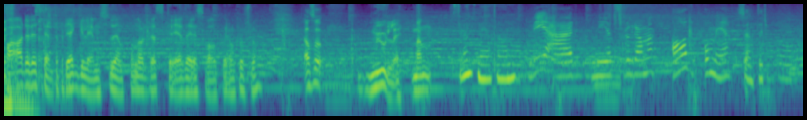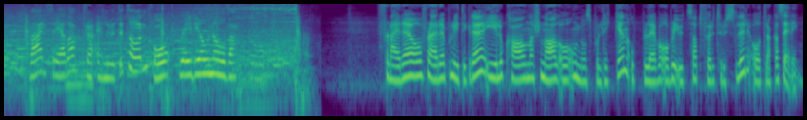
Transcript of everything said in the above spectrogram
Har dere Senterpartiet glemt studentene når dere skrev deres valgprogram for Oslo? Altså, mulig, men Studentnyhetene. Vi er nyhetsprogrammet av og med studenter. Hver fredag fra 11 til 12 på Radio Nova. Flere og flere politikere i lokal-, nasjonal- og ungdomspolitikken opplever å bli utsatt for trusler og trakassering.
